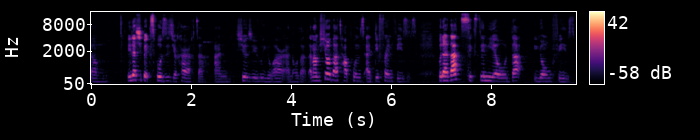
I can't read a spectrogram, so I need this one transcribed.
um, leadership exposes your character and shows you who you are and all that. And I'm sure that happens at different phases. But at that 16 year old, that young phase,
